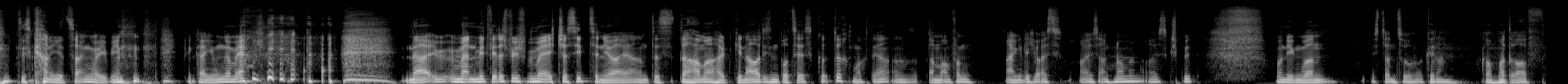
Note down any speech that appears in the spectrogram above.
das kann ich jetzt sagen, weil ich bin, ich bin kein Junger mehr. Nein, ich meine, mit Federspiel spielen wir echt schon 17 Jahre, ja, und das, da haben wir halt genau diesen Prozess durchgemacht, ja. Also am Anfang eigentlich alles, alles angenommen, alles gespielt. Und irgendwann ist dann so, okay, dann kommt man drauf,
